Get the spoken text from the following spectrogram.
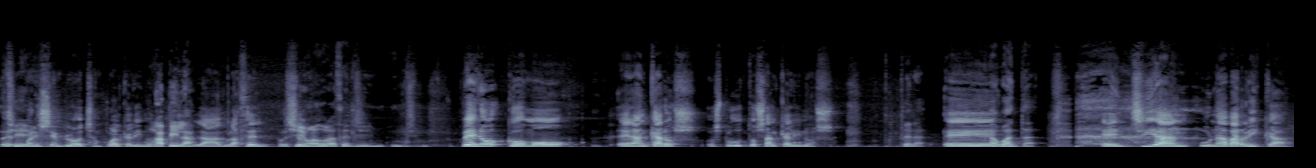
Eh, por ejemplo, champú alcalino. Una pila. La Duracel, por ejemplo. Sí, una Duracel, sí. Pero como eran caros los productos alcalinos... Espera, eh, aguanta. Henchían una barrica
